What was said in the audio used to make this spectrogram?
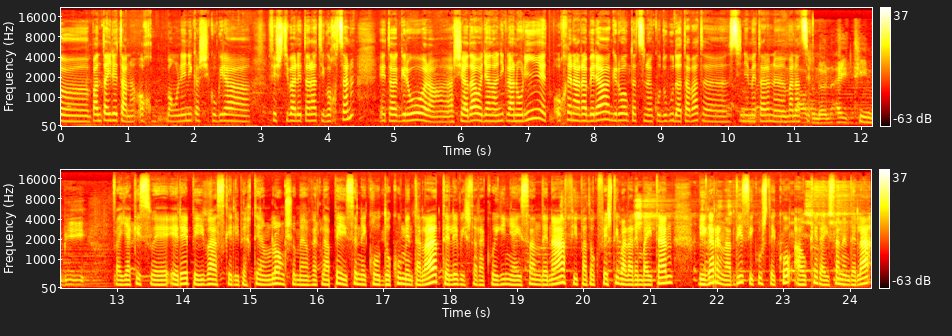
uh, pantailetan. Hor, bon, lehenik hasiko gira festivaletarat igortzen, eta gero, hasia da, odian anik lan hori, horren arabera, gero hautatzen dugu data bat sinemetaren uh, banatzeko. 2018 Baiakizue ere Peiba Azke Libertean Long Chemin Vers la Paix izeneko dokumentala telebistarako egina izan dena Fipadok Festivalaren baitan bigarren aldiz ikusteko aukera izanen dela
